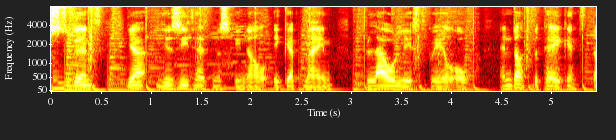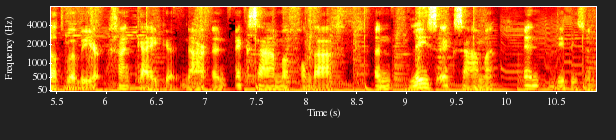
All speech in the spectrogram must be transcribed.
student, ja je ziet het misschien al, ik heb mijn blauw lichtbril op. En dat betekent dat we weer gaan kijken naar een examen vandaag. Een leesexamen. En dit is een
